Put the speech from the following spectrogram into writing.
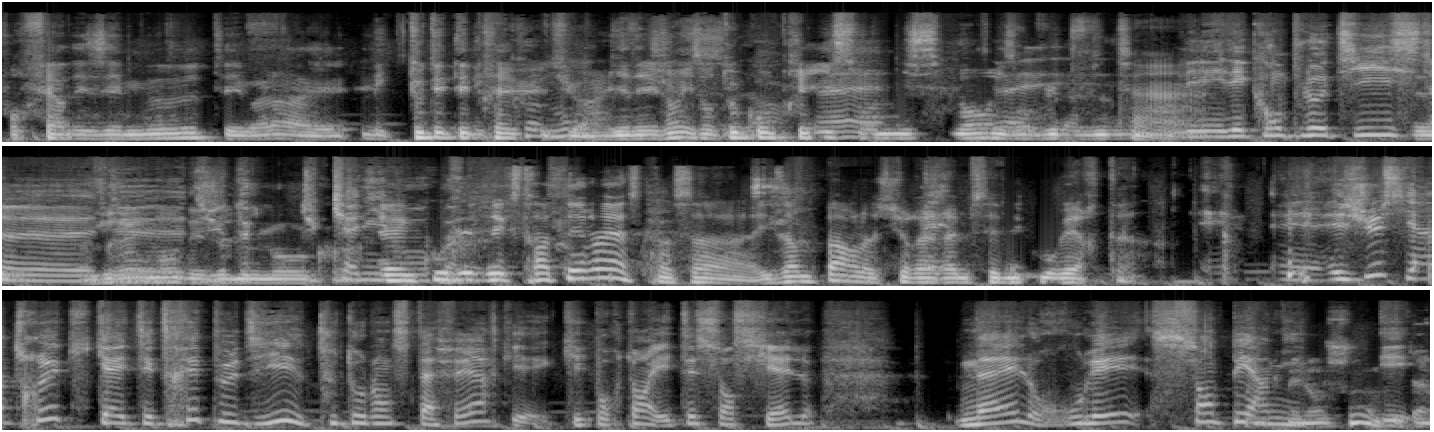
pour faire des émeutes et voilà. et Mais- tout était mais prévu, tu vois. Il y a des gens, ils ont tout compris, ils sont Ouais. ils ont vu la. Les, les complotistes Euh, euh, vraiment du, des du, animaux, du. C'est un coup quoi. des extraterrestres, ça. Ils en parlent sur Et- RMC Découverte. Et, et juste, il y a un truc qui a été très peu dit tout au long de cette affaire, qui, est, qui pourtant est essentiel. Naël roulait sans permis. Mélenchon, Et un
